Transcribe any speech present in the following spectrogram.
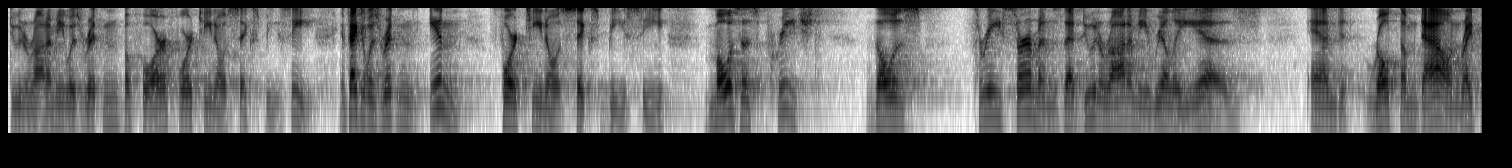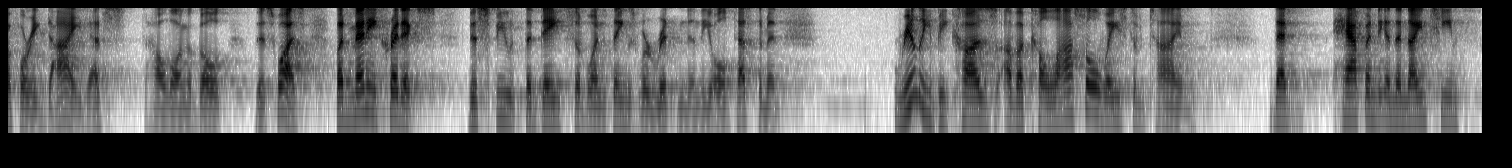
Deuteronomy was written before 1406 BC. In fact, it was written in 1406 BC, Moses preached those three sermons that Deuteronomy really is and wrote them down right before he died. That's how long ago this was. But many critics dispute the dates of when things were written in the Old Testament, really because of a colossal waste of time that happened in the 19th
